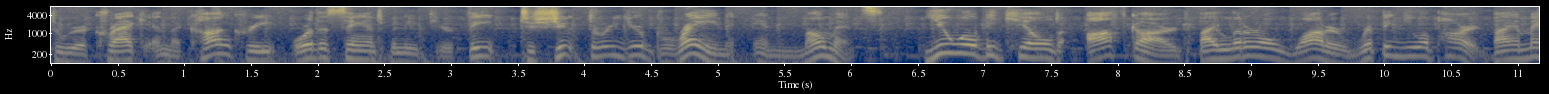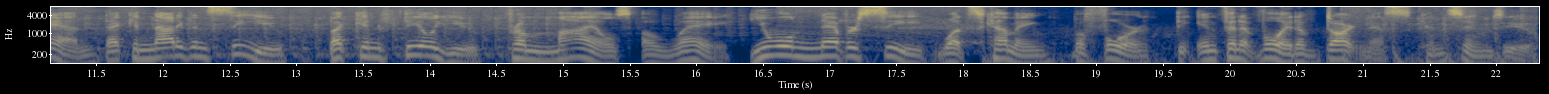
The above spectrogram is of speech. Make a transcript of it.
through a crack in the concrete or the sand beneath your feet to shoot through your brain in moments. You will be killed off guard by literal water ripping you apart by a man that cannot even see you but can feel you from miles away. You will never see what's coming before the infinite void of darkness consumes you.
